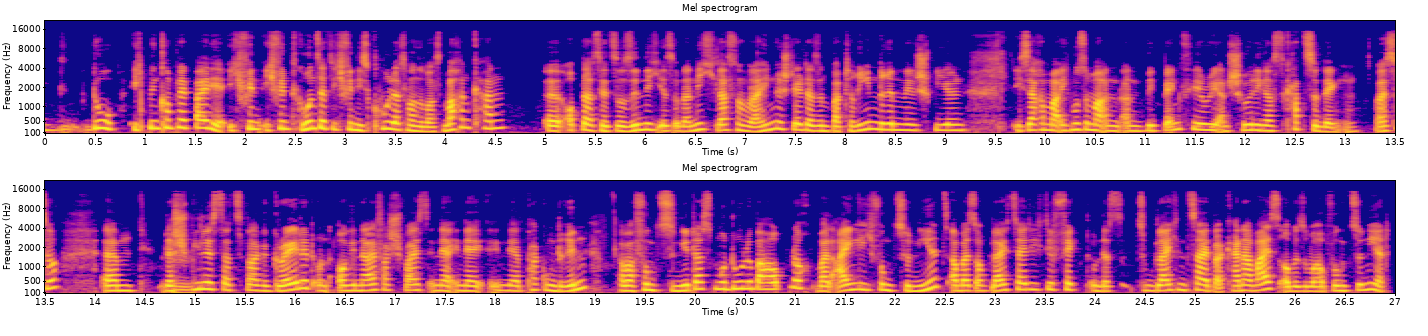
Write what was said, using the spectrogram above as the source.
du, ich bin komplett bei dir. Ich finde, ich finde, grundsätzlich finde ich es cool, dass man sowas machen kann. Äh, ob das jetzt so sinnig ist oder nicht, lassen wir mal dahingestellt. Da sind Batterien drin in den Spielen. Ich sage mal, ich muss immer an, an Big Bang Theory, an Schrödingers Katze denken. Weißt du? Ähm, das Spiel ist da zwar gegradet und original verschweißt in der, in, der, in der Packung drin, aber funktioniert das Modul überhaupt noch? Weil eigentlich funktioniert aber ist auch gleichzeitig defekt und das zum gleichen Zeit, weil keiner weiß, ob es überhaupt funktioniert.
